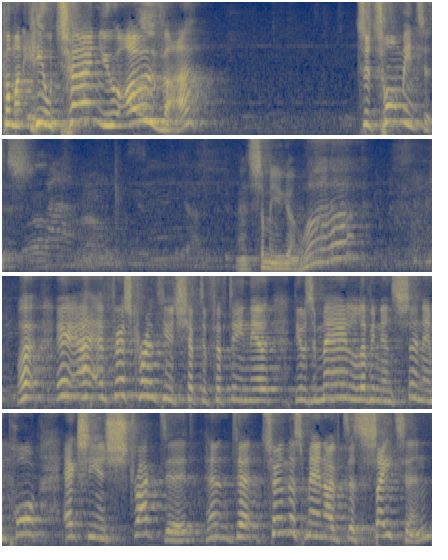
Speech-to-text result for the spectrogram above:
Come on, He'll turn you over to tormentors. And some of you going, What? Well, in uh, 1 Corinthians chapter 15, there, there was a man living in sin, and Paul actually instructed him to turn this man over to Satan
